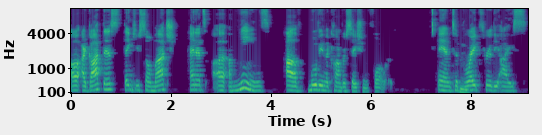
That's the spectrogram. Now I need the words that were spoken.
oh, I got this. Thank you so much. And it's a, a means of moving the conversation forward and to mm. break through the ice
